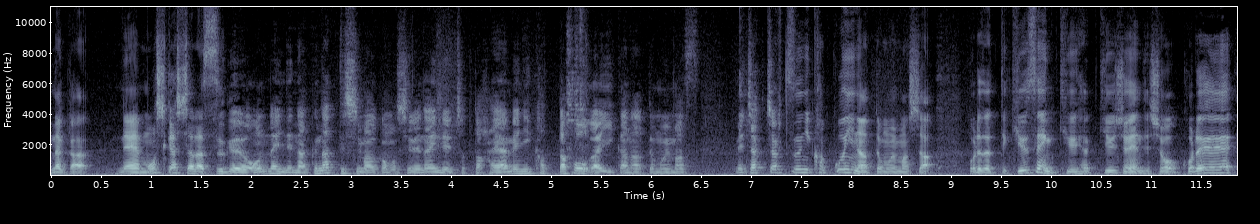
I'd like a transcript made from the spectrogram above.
うなんかねもしかしたらすぐオンラインでなくなってしまうかもしれないんでちょっと早めに買った方がいいかなって思います。めちゃくちゃ普通にかっこいいなって思いました。これだって9990円でしょ？これ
